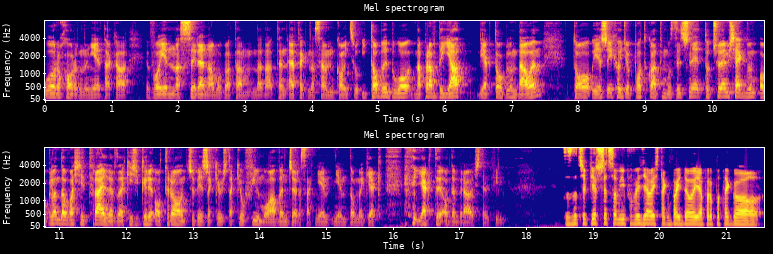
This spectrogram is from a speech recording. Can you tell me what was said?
warhorn, nie, taka wojenna syrena mogła tam, na, na, ten efekt na samym końcu i to by było, naprawdę ja, jak to oglądałem, to jeżeli chodzi o podkład muzyczny, to czułem się jakbym oglądał właśnie trailer do jakiejś gry o Tron, czy wiesz, jakiegoś takiego filmu o Avengersach. Nie, nie wiem, Tomek, jak, jak ty odebrałeś ten film? To znaczy, pierwsze co mi powiedziałeś, tak by the way, a propos tego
